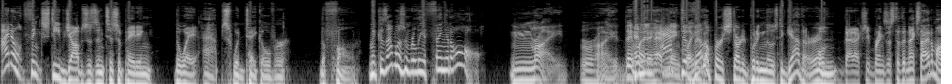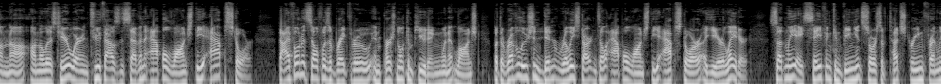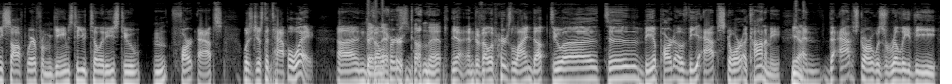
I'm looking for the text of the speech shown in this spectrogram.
I don't think Steve Jobs was anticipating the way apps would take over the phone. I mean, because that wasn't really a thing at all. Mm, Right. Right. They and might then have had an app inkling. but- developers started putting those together. Well, And that actually brings us to the next item on uh, on the list here, where in 2007 Apple launched the App Store. The iPhone itself was a breakthrough in personal computing when it launched, but the revolution didn't really start until Apple launched the App Store a year later. Suddenly, a safe and convenient source of touchscreen friendly software from games to utilities to mm, fart apps was just a tap away. Uh, and Been there, developers done that. yeah, and developers lined up to uh to be a part of the App Store economy. Yeah. And the App Store was really the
